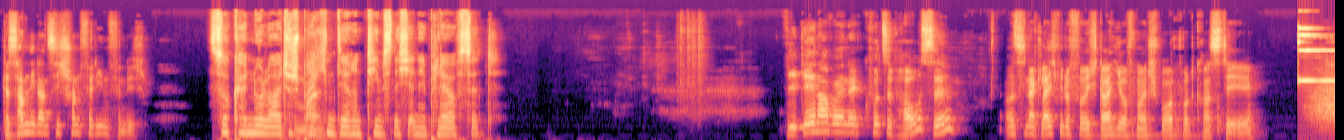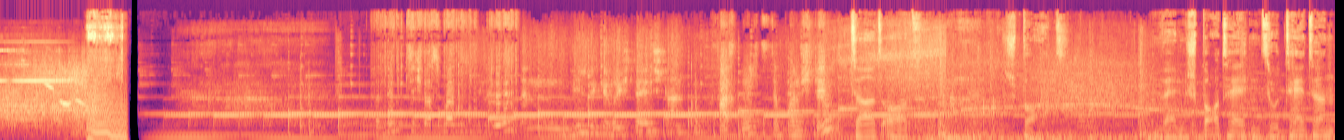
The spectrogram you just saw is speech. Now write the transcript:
das haben die dann sich schon verdient, finde ich. So können nur Leute sprechen, deren Teams nicht in den Playoffs sind. Wir gehen aber in eine kurze Pause und sind dann gleich wieder für euch da hier auf meinsportpodcast.de. Vernimmt sich, was man will, dann wilde Gerüchte entstanden. Fast nichts davon stimmt. Tatort Sport. Wenn Sporthelden zu Tätern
